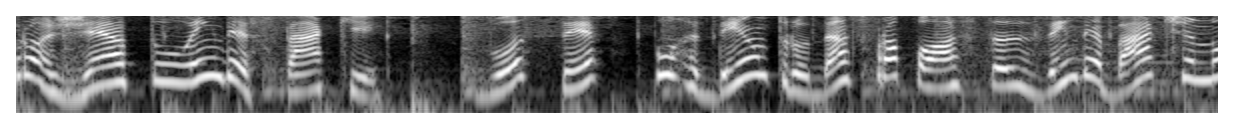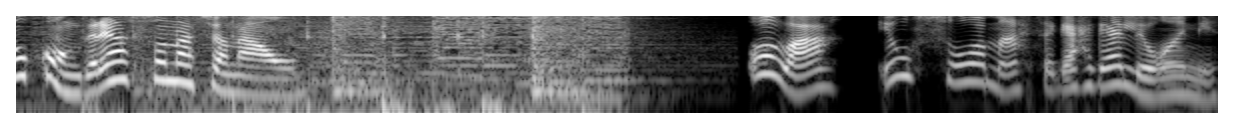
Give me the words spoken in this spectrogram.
Projeto em Destaque. Você por dentro das propostas em debate no Congresso Nacional. Olá, eu sou a Márcia Gargalhone.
